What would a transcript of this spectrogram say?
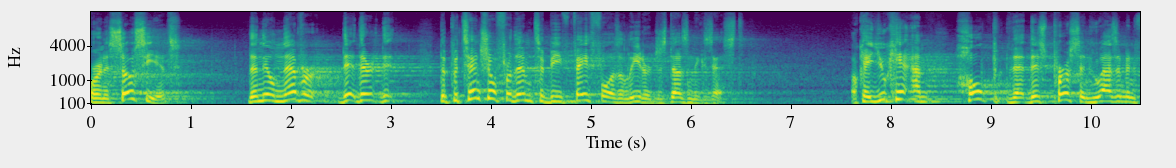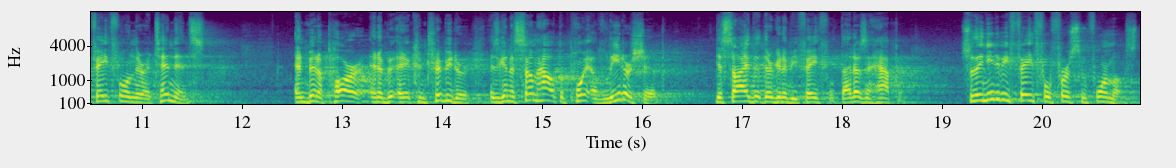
or an associate, then they'll never, they're, they're, the potential for them to be faithful as a leader just doesn't exist. Okay, you can't um, hope that this person who hasn't been faithful in their attendance and been a part and a, a contributor is going to somehow, at the point of leadership, decide that they're going to be faithful. That doesn't happen. So they need to be faithful first and foremost.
